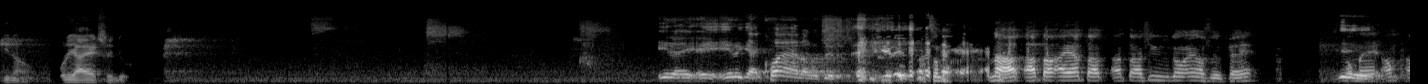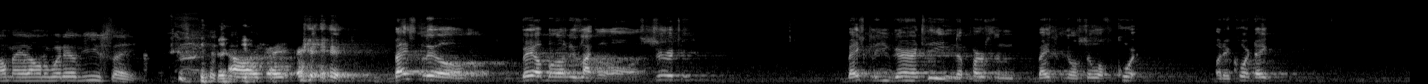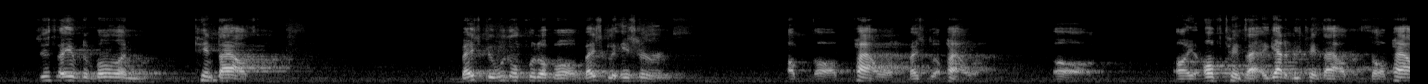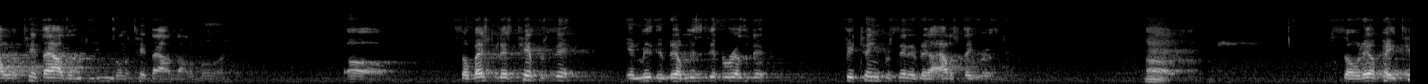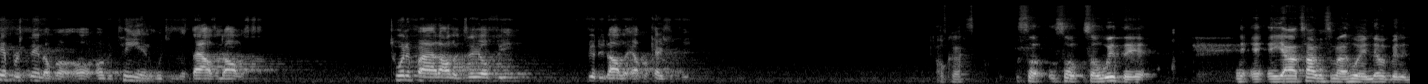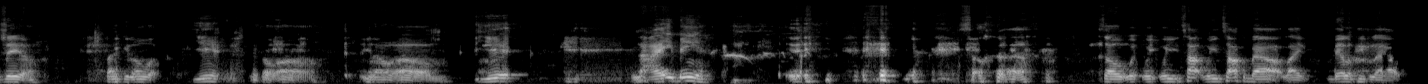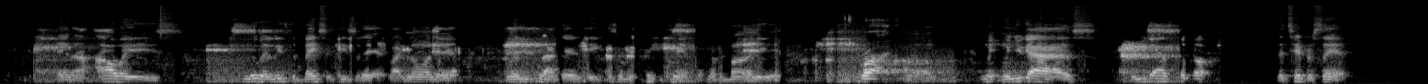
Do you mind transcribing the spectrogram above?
you know, what do y'all actually do? It ain't, it, it got quiet over there. No, I, I thought I, I thought I thought you was gonna answer, Pat. yeah. I'm at, I'm, I'm at on whatever you say. Oh, okay. Basically, uh, bail bond is like a uh, surety. Basically, you guarantee the person basically gonna show up for court or their court date. Just if the bond ten thousand. Basically, we're gonna put up a basically insurance, a, uh power, basically a power. Uh, uh, up ten thousand, it got to be ten thousand. So a power ten thousand we can use on a ten thousand dollar bond. Uh, so basically, that's ten percent if they're a Mississippi resident, fifteen percent if they're out of state resident. Uh, so they'll pay ten percent of, a, of the ten, which is thousand dollars. Twenty-five dollar jail fee, fifty dollar application fee. Okay. So so so with that, and, and- and y'all talking to somebody who ain't never been to jail. Thank you, Lord. Yeah. So uh, you know, um, Yeah. nah, I ain't been. so uh, so when, when- when you talk when you talk about like bailing people out, and I always knew at least the basic piece of that, like knowing that what you put out there is gonna be fifty percent of what the bond is. Right. Um, when, when you guys when you guys put up the ten percent,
